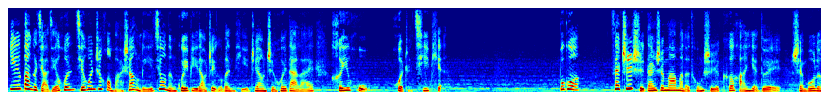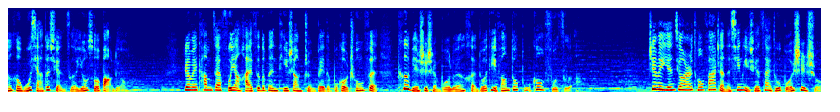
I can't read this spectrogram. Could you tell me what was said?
因为办个假结婚，结婚之后马上离就能规避掉这个问题，这样只会带来黑户或者欺骗。不过，在支持单身妈妈的同时，柯涵也对沈伯伦和吴霞的选择有所保留，认为他们在抚养孩子的问题上准备的不够充分，特别是沈伯伦很多地方都不够负责。这位研究儿童发展的心理学在读博士说：“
